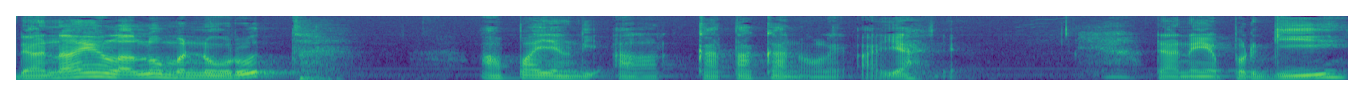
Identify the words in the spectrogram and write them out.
Danai lalu menurut apa yang dikatakan oleh ayahnya. Danai pergi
